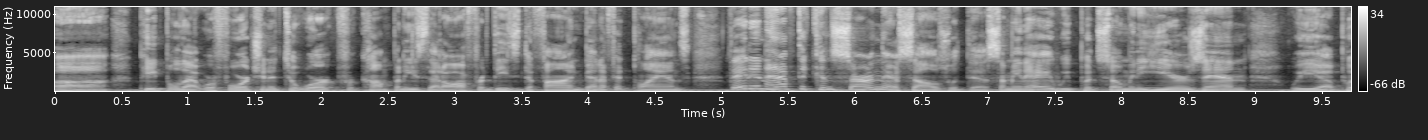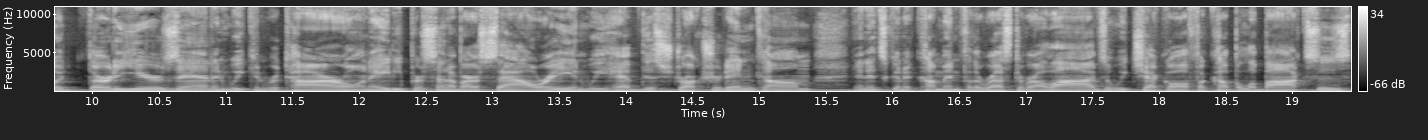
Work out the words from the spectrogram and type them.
uh, people that were fortunate to work for companies that offered these defined benefit plans, they didn't have to concern themselves with this. I mean, hey, we put so many years in, we uh, put 30 years in, and we can retire on 80% of our salary, and we have this structured income, and it's going to come in for the rest of our lives, and we check off a couple of boxes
